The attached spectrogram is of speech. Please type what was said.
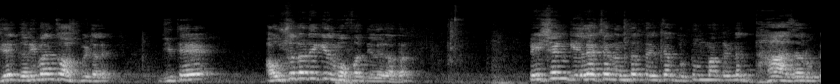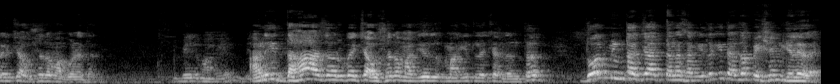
जे गरिबांचं हॉस्पिटल आहे जिथे औषधं देखील मोफत दिले जातात. पेशंट गेल्याच्यानंतर त्यांच्या कुटुंबाकडनं दहा हजार रुपयाची औषधं मागवण्यात आली. बिल मागेल. आणि दहा हजार रुपयाची औषधं मागिल मागितल्याच्या नंतर दोन मिनिटाच्या आत त्यांना सांगितलं की त्यांचा पेशंट गेलेला आहे.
